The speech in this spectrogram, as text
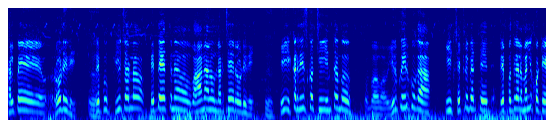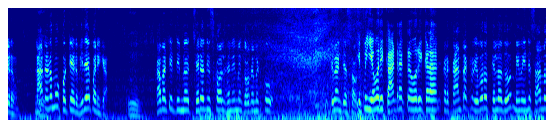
కలిపే రోడ్ ఇది. రేపు ఫ్యూచర్లో పెద్ద ఎత్తున వాహనాలు నడిచే రోడ్ ఇది. ఈ ఇక్కడ తీసుకొచ్చి ఇంత ఇరుకు ఇరుకుగా ఈ చెట్లు పెడితే రేపు పొద్దుగాల మళ్ళీ కొట్టేయడం నాటడము కొట్టేయడం ఇదే పనిగా. కాబట్టి దీని మీద చర్య తీసుకోవాల్సింది మేము గవర్నమెంట్కు. డిమాండ్ చేస్తాం ఇప్పుడు ఎవరి కాంట్రాక్టర్ ఎవరు ఇక్కడ? ఇక్కడ కాంట్రాక్టర్ ఎవరో తెలియదు మేము ఎన్నిసార్లు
